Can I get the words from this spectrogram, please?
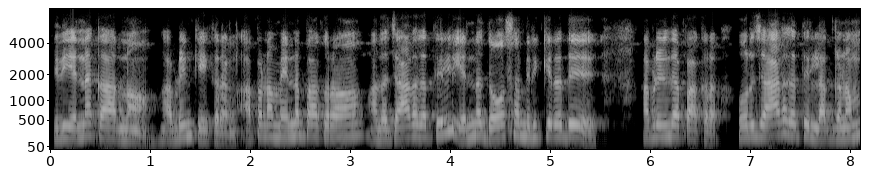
இது என்ன காரணம்? அப்படின்னு கேட்குறாங்க. அப்போ நம்ம என்ன பார்க்குறோம்? அந்த ஜாதகத்தில் என்ன தோஷம் இருக்கிறது? அப்படின்னு தான் பார்க்குறோம் ஒரு ஜாதகத்தில் லக்னம்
